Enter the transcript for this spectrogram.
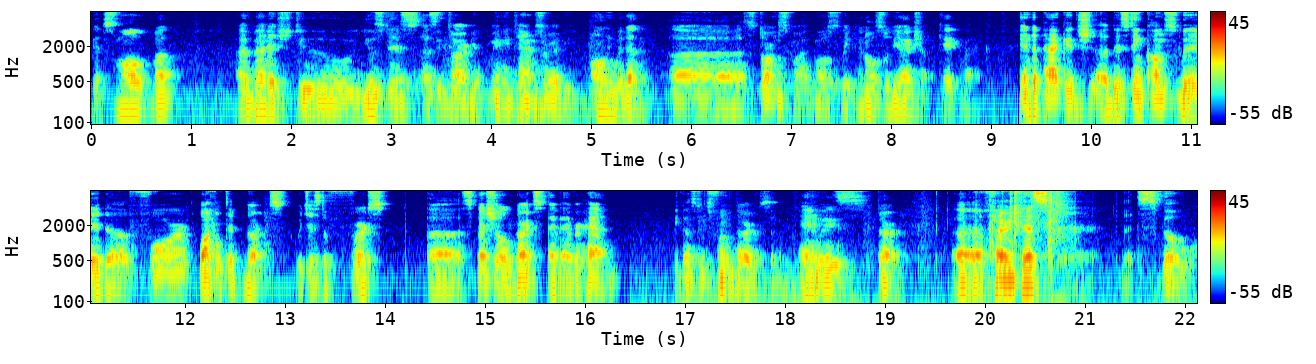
It's small, but I've managed to use this as a target many times already. Only with that uh, Storm Squad mostly, and also the Action Kickback. In the package, uh, this thing comes with uh, four waffle tip darts, which is the first uh, special darts I've ever had. Because it's from Dart. So. Anyways, start. Uh, firing test. Let's go.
